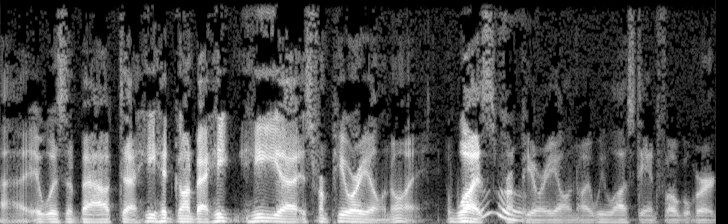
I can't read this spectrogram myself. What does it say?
uh, it was about uh, he had gone back. He he uh, is from Peoria, Illinois. Was from Ooh. Peoria, Illinois. We lost Dan Fogelberg.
